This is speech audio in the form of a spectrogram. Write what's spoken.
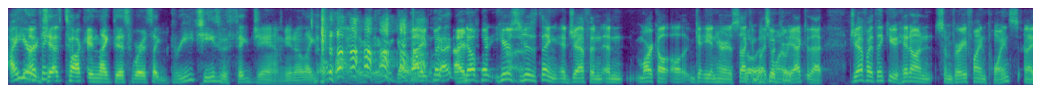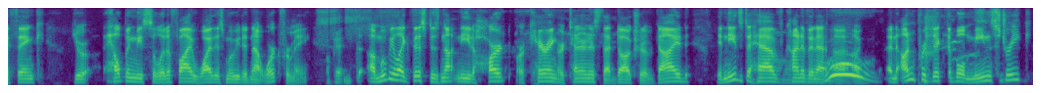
I hear I think Jeff talking like this, where it's like brie cheese with fig jam. You know, like oh my, there, there we go. I, but, Okay. no, but here's uh, here's the thing, uh, Jeff and and Mark. I'll, I'll get you in here in a second, No, but I that's do want to react to that. Jeff, I think you hit on some very fine points, and I think you're helping me solidify why this movie did not work for me. okay A movie like this does not need heart or caring or tenderness. That dog should have died. It needs to have kind of an a, a, a, an unpredictable mean streak.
